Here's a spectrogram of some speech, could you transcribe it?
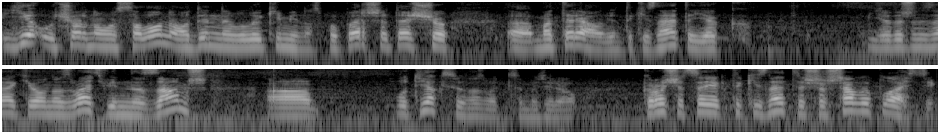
Є у чорного салону один невеликий мінус. По-перше, те, що е, матеріал він такий, знаєте, як. Я навіть не знаю, як його назвати, він не замш, а от як це назвати цей матеріал? Коротше, це як такий, знаєте, шершавий пластик.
